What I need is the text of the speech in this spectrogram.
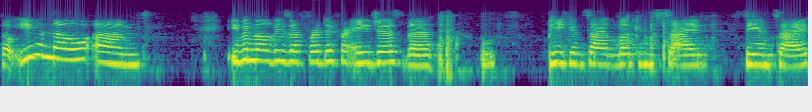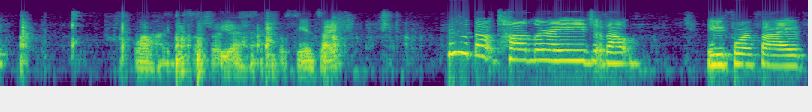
So even though um, even though these are for different ages, the peek inside, look inside, see inside. Well, I guess I'll show you actual see inside. This is about toddler age, about maybe four or five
